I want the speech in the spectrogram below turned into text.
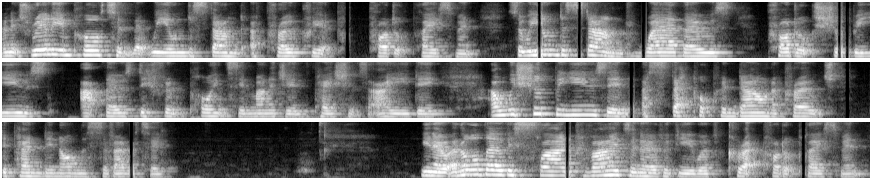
And it's really important that we understand appropriate product placement So we understand where those products should be used at those different points in managing the patient's IAD. And we should be using a step up and down approach depending on the severity. You know, and although this slide provides an overview of correct product placement,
